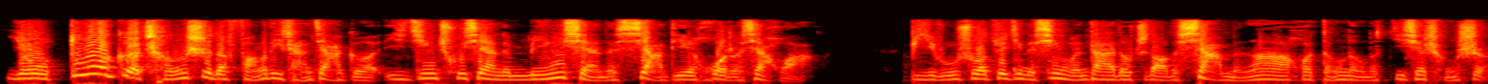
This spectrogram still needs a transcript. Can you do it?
有多个城市的房地产价格已经出现了明显的下跌或者下滑，比如说最近的新闻大家都知道的厦门啊，或等等的一些城市，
